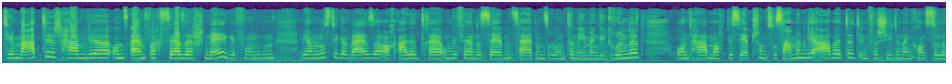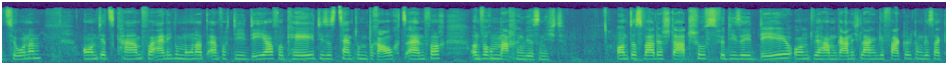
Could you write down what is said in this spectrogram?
thematisch haben wir uns einfach sehr, sehr schnell gefunden. Wir haben lustigerweise auch alle drei ungefähr in derselben Zeit unsere Unternehmen gegründet und haben auch bis jetzt schon zusammengearbeitet in verschiedenen Konstellationen. Und jetzt kam vor einigen Monaten einfach die Idee auf, okay, dieses Zentrum braucht es einfach und warum machen wir es nicht? Und das war der Startschuss für diese Idee und wir haben gar nicht lange gefackelt und gesagt,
